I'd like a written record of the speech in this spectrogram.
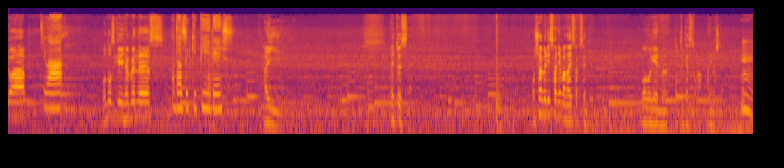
ちは。こんにちは、元付き100円です。ほどずき P です。はい。えっとですね。おしゃべりサニバ大作戦というボードゲームポッドキャストがありまして。うん、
